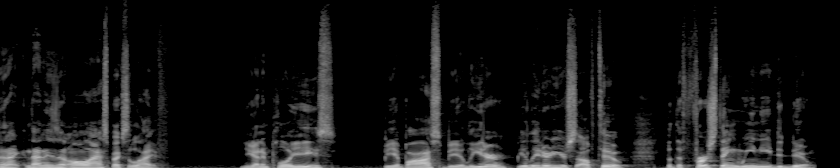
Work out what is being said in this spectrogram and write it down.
And that, that is in all aspects of life. You got employees, be a boss, be a leader, be a leader to yourself too. But the first thing we need to do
